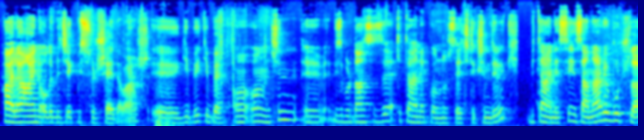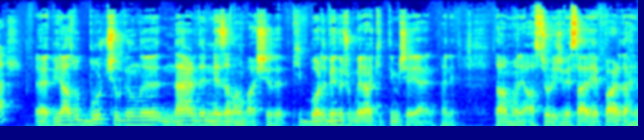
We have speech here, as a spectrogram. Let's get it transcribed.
hala aynı olabilecek bir sürü şey de var e, gibi gibi. O- onun için e, biz buradan size iki tane konu seçtik şimdilik. Bir tanesi insanlar ve burçlar. Evet biraz bu burç çılgınlığı nerede ne zaman başladı? Ki bu arada benim de çok merak ettiğim bir şey yani. Hani tamam hani astroloji vesaire hep vardı da hani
